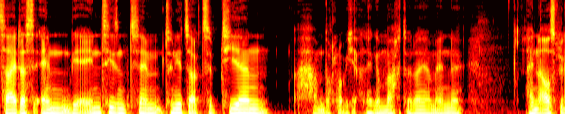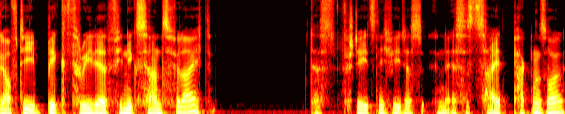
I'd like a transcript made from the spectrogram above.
Zeit, das NBA-In-Season-Turnier zu akzeptieren. Haben doch, glaube ich, alle gemacht, oder? Am Ende. Ein Ausblick auf die Big Three der Phoenix Suns vielleicht. Das verstehe ich jetzt nicht, wie das in SS Zeit packen soll.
